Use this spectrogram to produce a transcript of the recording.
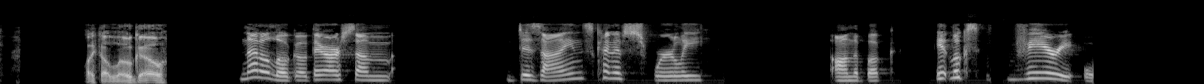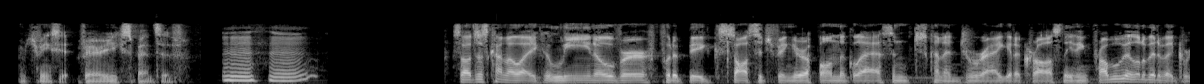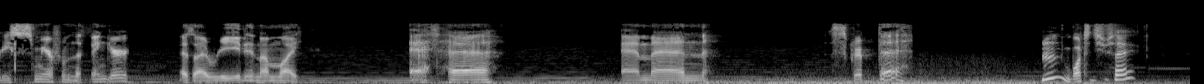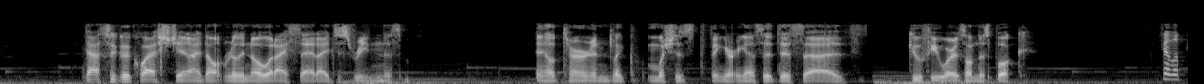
like a logo? Not a logo. There are some designs, kind of swirly, on the book. It looks very old. Which makes it very expensive. Mm-hmm. So I'll just kind of like lean over, put a big sausage finger up on the glass, and just kind of drag it across, leaving probably a little bit of a grease smear from the finger as I read, and I'm like, Ethe Eman Scripte? Hmm, what did you say? That's a good question. I don't really know what I said. I just reading this. And he'll turn and like mush his finger against it. This uh, goofy words on this book. Philip,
